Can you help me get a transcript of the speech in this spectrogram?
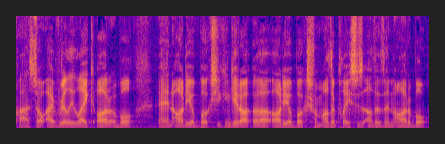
Uh, so I really like Audible and audiobooks. You can get uh, audiobooks from other places other than Audible.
